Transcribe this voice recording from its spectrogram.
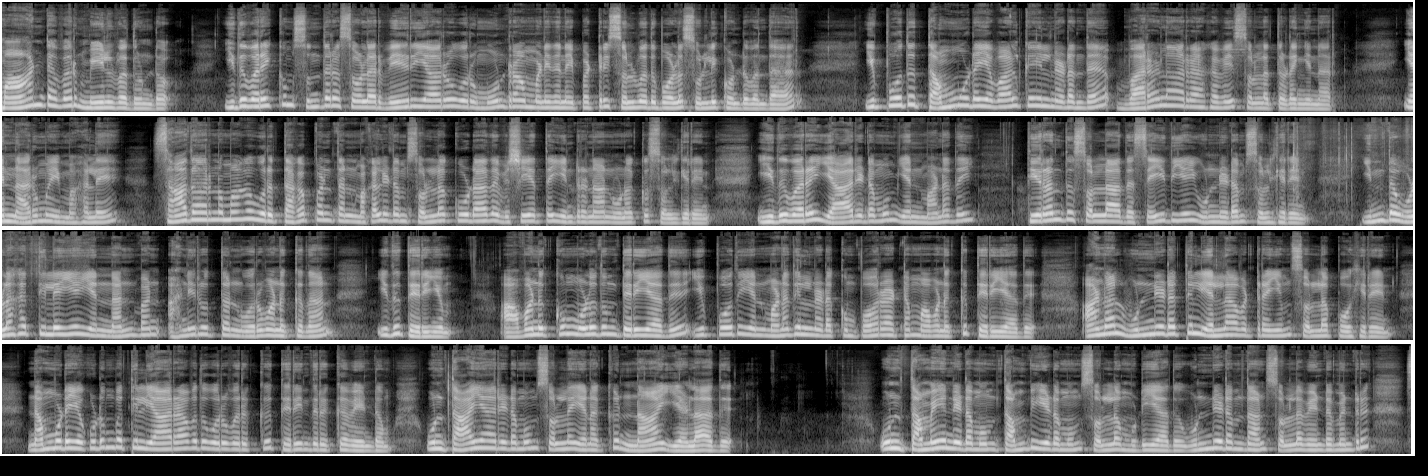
மாண்டவர் மீள்வதுண்டோ? இதுவரைக்கும் சுந்தர சோழர் வேறு யாரோ ஒரு மூன்றாம் மனிதனை பற்றி சொல்வது போல சொல்லி கொண்டு வந்தார். இப்போது தம்முடைய வாழ்க்கையில் நடந்த வரலாறாகவே சொல்லத் தொடங்கினார். என் அருமை மகளே சாதாரணமாக ஒரு தகப்பன் தன் மகளிடம் சொல்லக்கூடாத விஷயத்தை இன்று நான் உனக்கு சொல்கிறேன். இதுவரை யாரிடமும் என் மனதை திறந்து சொல்லாத செய்தியை உன்னிடம் சொல்கிறேன். இந்த உலகத்திலேயே என் நண்பன் அனிருத்தன் ஒருவனுக்கு தான் இது தெரியும். அவனுக்கும் முழுதும் தெரியாது. இப்போது என் மனதில் நடக்கும் போராட்டம் அவனுக்கு தெரியாது. ஆனால் உன்னிடத்தில் எல்லாவற்றையும் சொல்லப் போகிறேன். நம்முடைய குடும்பத்தில் யாராவது ஒருவருக்கு தெரிந்திருக்க வேண்டும். உன் தாயாரிடமும் சொல்ல எனக்கு நாய் எழாது. உன் தமையனிடமும் தம்பியிடமும் சொல்ல முடியாது. உன்னிடம்தான் சொல்ல வேண்டுமென்று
